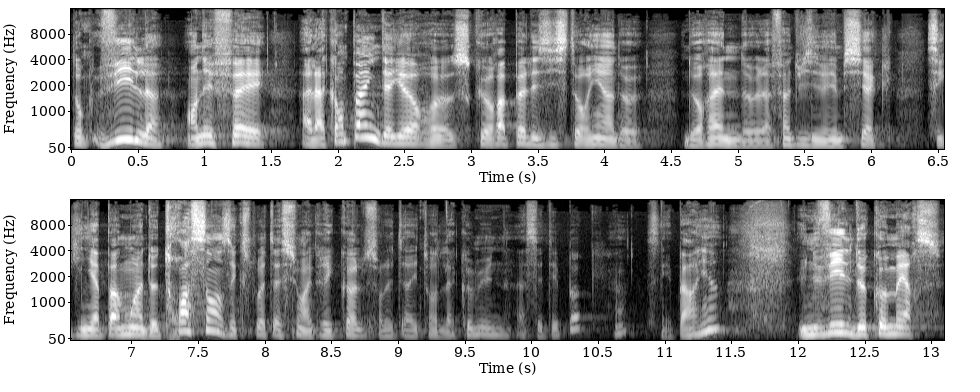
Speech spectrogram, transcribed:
Donc ville, en effet, à la campagne, d'ailleurs, ce que rappellent les historiens de, Rennes de la fin du XIXe siècle, c'est qu'il n'y a pas moins de 300 exploitations agricoles sur le territoire de la commune à cette époque, hein, ce n'est pas rien. Une ville de commerce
